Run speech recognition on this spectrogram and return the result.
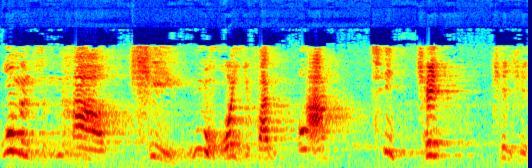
我们正好庆贺一番啊！请请请请。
